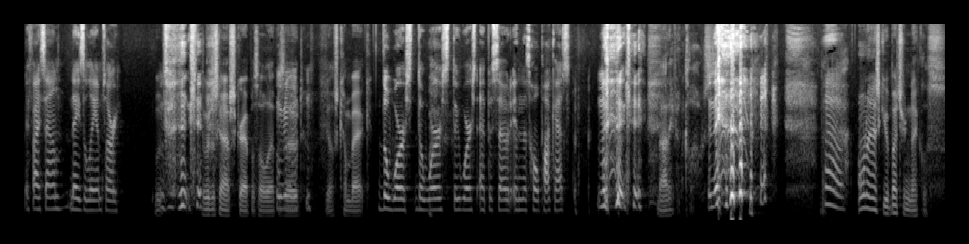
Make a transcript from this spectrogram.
if i sound nasally i'm sorry We're just gonna have to scrap this whole episode. You'll have to come back. the worst the worst the worst episode in this whole podcast Not even close. Oh. I want to ask you about your necklace.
